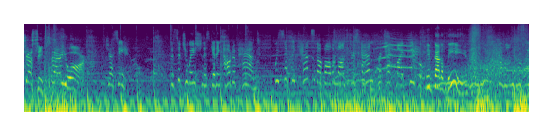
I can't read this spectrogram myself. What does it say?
Jesse, there you are! Jesse, the situation is getting out of hand. We simply can't stop all the monsters and protect my people. We've got to leave. The longer we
